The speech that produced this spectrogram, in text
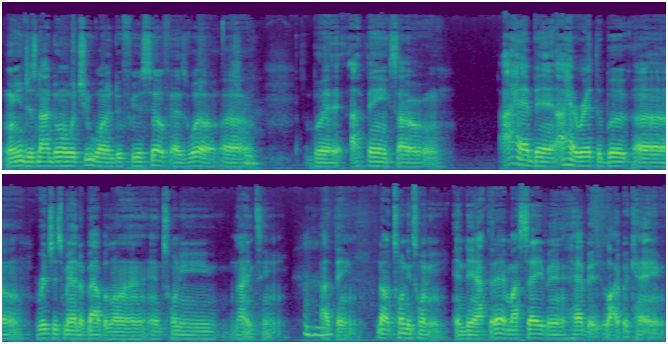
when you're just not doing what you want to do for yourself as well. Uh, but I think so I had been I had read the book uh, Richest Man of Babylon in 2019. Mm-hmm. I think no 2020, and then after that, my saving habit like became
